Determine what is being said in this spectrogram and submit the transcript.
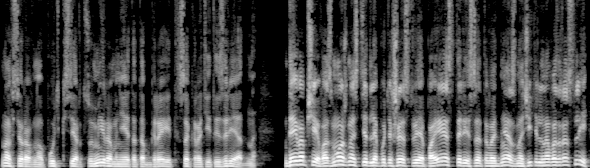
но все равно путь к сердцу мира мне этот апгрейд сократит изрядно. Да и вообще, возможности для путешествия по Эстери с этого дня значительно возросли,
